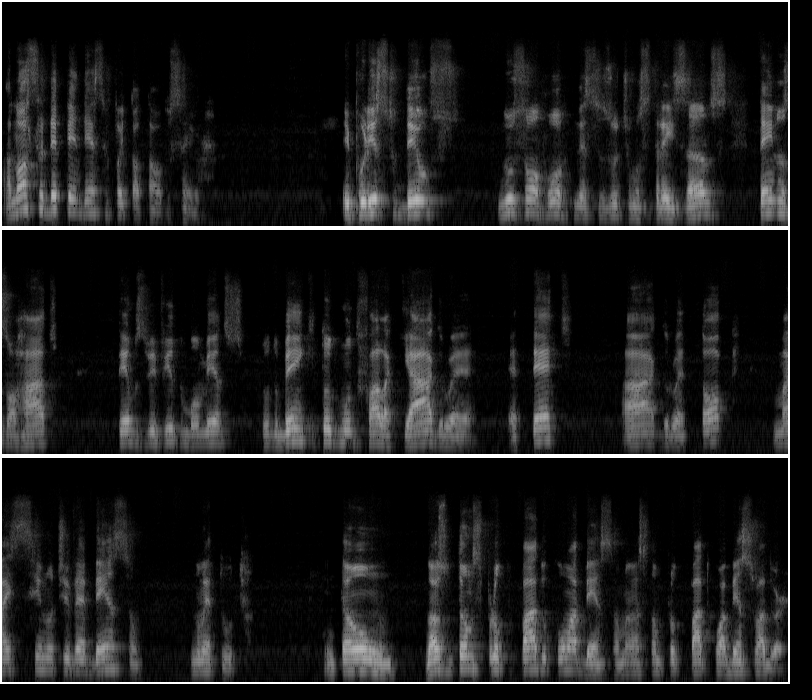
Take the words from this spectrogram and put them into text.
a nossa dependência foi total do Senhor. E por isso Deus nos honrou nesses últimos três anos, tem nos honrado temos vivido momentos, tudo bem que todo mundo fala que agro é, é tech, agro é top, mas se não tiver bênção, não é tudo. Então, nós não estamos preocupados com a bênção, mas nós estamos preocupados com o abençoador.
